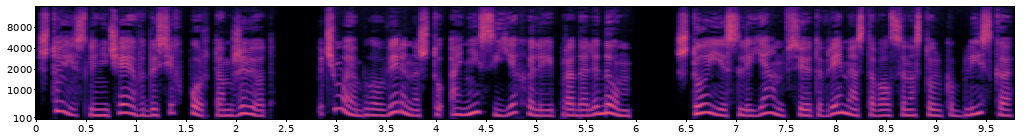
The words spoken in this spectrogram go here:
Что, если Нечаев до сих пор там живет? Почему я была уверена, что они съехали и продали дом? Что, если Ян все это время оставался настолько близко,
